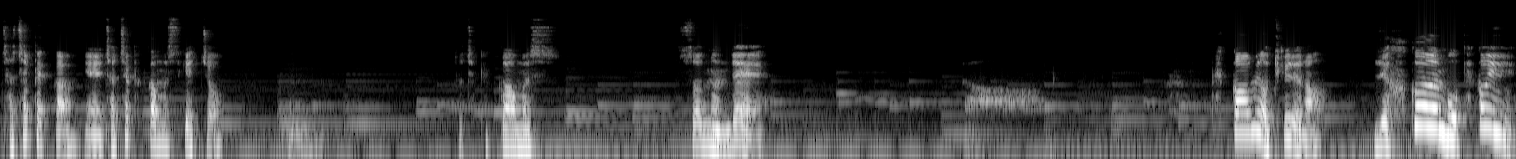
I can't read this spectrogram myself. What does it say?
자체 팩감, 예, 자체 팩감을 쓰겠죠. 음, 자체 팩감을 쓰- 썼는데, 야, 팩감이 어떻게 되나? 이제 흑은 뭐, 팩감이,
